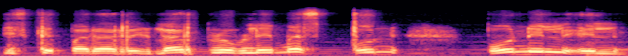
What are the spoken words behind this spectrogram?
es que para arreglar problemas pon, pon el,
